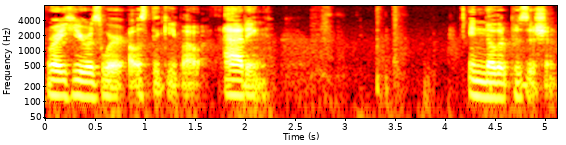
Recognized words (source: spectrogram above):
right here is where I was thinking about adding another position.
